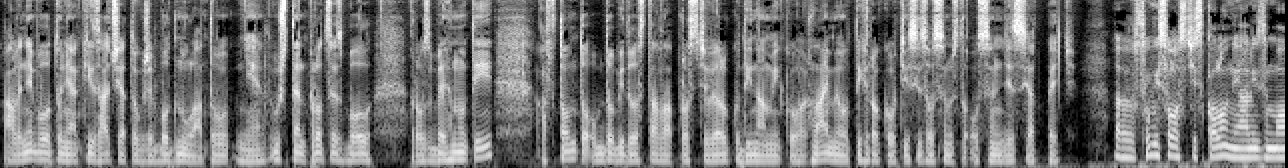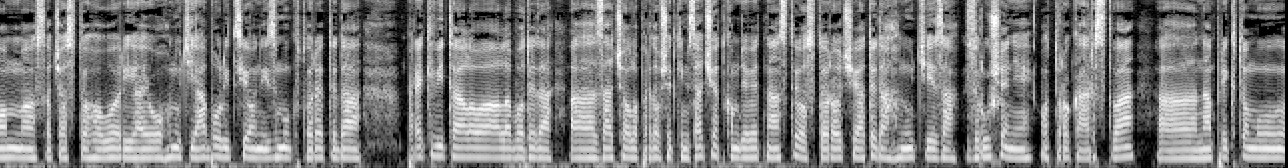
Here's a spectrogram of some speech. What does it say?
Ale nebolo to nejaký začiatok, že bod nula, to nie. Už ten proces bol rozbehnutý a v tomto období dostáva proste veľkú dynamiku, najmä od tých rokov 1885. V súvislosti s kolonializmom sa často hovorí aj o hnutí abolicionizmu, ktoré teda prekvitalo, alebo teda začalo predovšetkým začiatkom 19. storočia, teda hnutie za zrušenie otrokárstva. Napriek tomu e,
